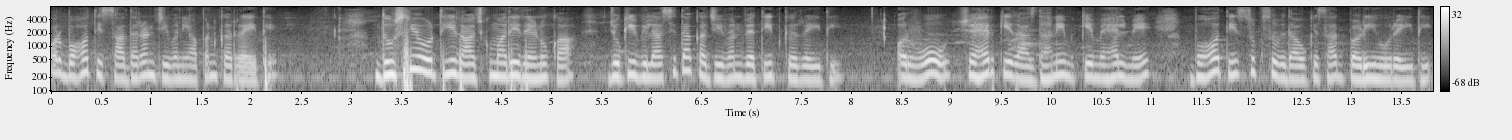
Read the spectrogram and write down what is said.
और बहुत ही साधारण जीवन यापन कर रहे थे। दूसरी ओर थी राजकुमारी रेणुका, जो कि विलासिता का जीवन व्यतीत कर रही थी, और वो शहर की राजधानी के महल में बहुत ही सुख सुविधाओं के साथ बड़ी हो रही थी।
